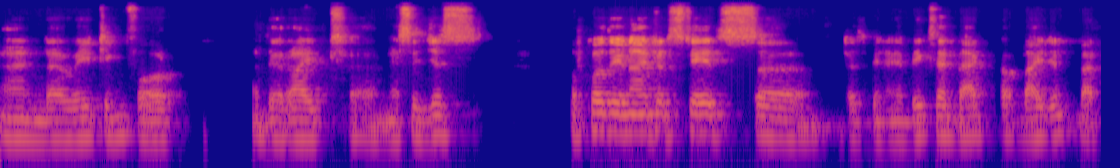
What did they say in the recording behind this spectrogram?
and uh, waiting for the right uh, messages. Of course, the United States uh, has been a big setback for Biden, but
